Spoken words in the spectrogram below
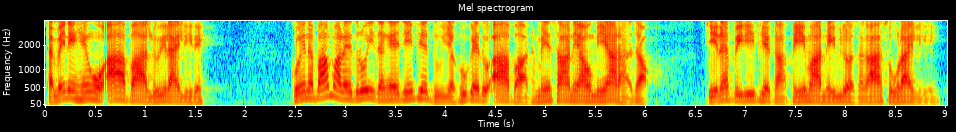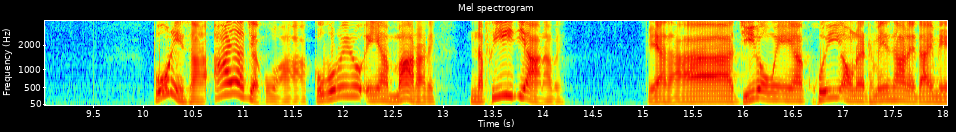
ထမင်းနဲ့ဟင်းကိုအားပါလွေးလိုက်လေတယ်ကိုရင်နှစ်ပါးမှာလည်းသူတို့ဤတငယ်ချင်းဖြစ်သူယခုကဲ့သို့အားပါထမင်းစားနေအောင်မြင်ရတာကြောင့်ဂျင်းနဲ့ပီတိဖြစ်ကဘေးမှာနေပြီးတော့စကားဆိုလိုက်လေတယ်ဘိုးတင်စားတာအားရချက်ကွာကိုဘိုးတို့အိမ်ကမတာတယ်နဖီးကြတာပဲဘယ်ရတာကြီးတော်ဝင်အိမ်ကခွေးအောင်နဲ့ထမင်းစားတဲ့အတိုင်းပဲ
